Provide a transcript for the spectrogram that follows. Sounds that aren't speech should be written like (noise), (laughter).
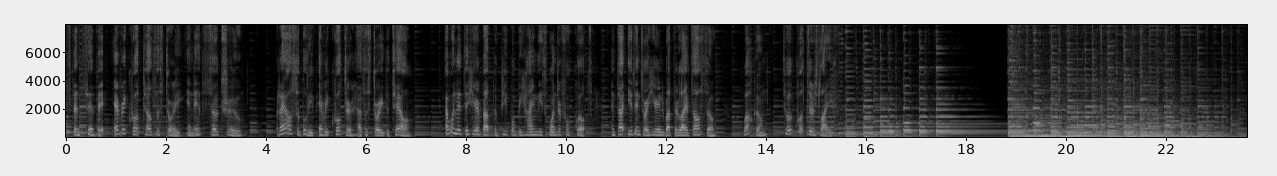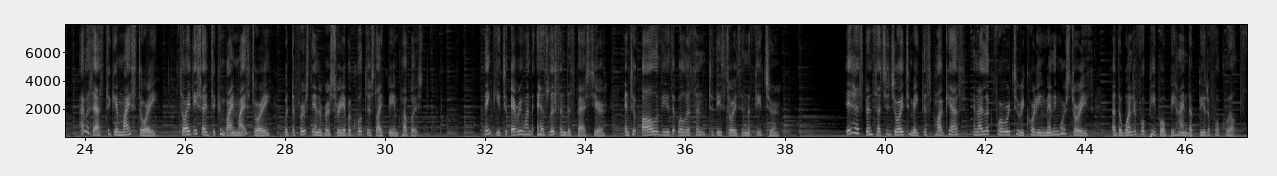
It's been said that every quilt tells a story, and it's so true. But I also believe every quilter has a story to tell. I wanted to hear about the people behind these wonderful quilts and thought you'd enjoy hearing about their lives also. Welcome to A Quilter's Life. I was asked to give my story, so I decided to combine my story with the first anniversary of A Quilter's Life being published. Thank you to everyone that has listened this past year and to all of you that will listen to these stories in the future. It has been such a joy to make this podcast, and I look forward to recording many more stories of the wonderful people behind the beautiful quilts.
